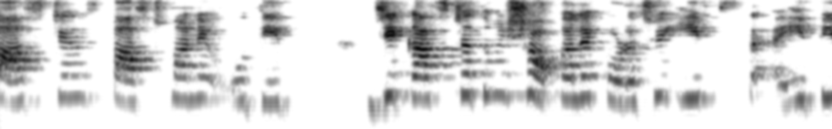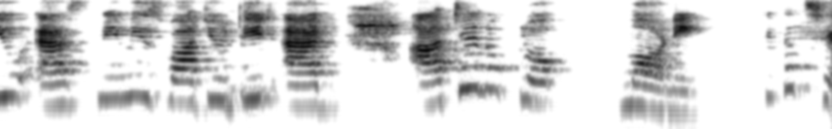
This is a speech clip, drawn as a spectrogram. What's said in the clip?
past tense past মানে অতীত যে কাজটা তুমি সকালে করেছো if if you ask me miss what you did at ten o'clock morning ঠিক আছে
